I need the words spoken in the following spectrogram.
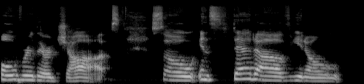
over their jobs. So instead of you know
